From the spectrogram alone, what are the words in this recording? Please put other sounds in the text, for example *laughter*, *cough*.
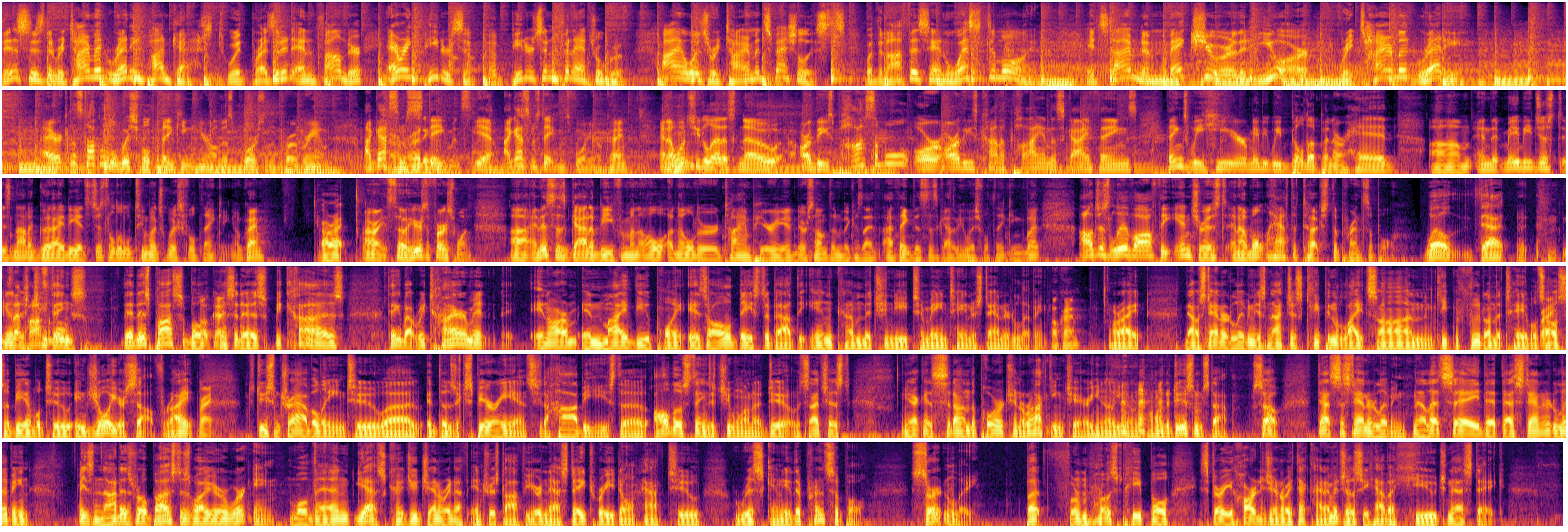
This is the Retirement Ready Podcast with President and Founder Eric Peterson of Peterson Financial Group, Iowa's retirement specialists with an office in West Des Moines. It's time to make sure that you're retirement ready. Eric, let's talk a little wishful thinking here on this portion of the program. I got some Alrighty. statements. Yeah, I got some statements for you, okay? And I want you to let us know are these possible or are these kind of pie in the sky things, things we hear, maybe we build up in our head, um, and that maybe just is not a good idea. It's just a little too much wishful thinking, okay? All right. All right, so here's the first one, uh, and this has got to be from an old, an older time period or something because I, I think this has got to be wishful thinking. But I'll just live off the interest and I won't have to touch the principal. Well, that you know, that there's possible? two things that is possible. Okay. Yes, it is because think about retirement in our in my viewpoint is all based about the income that you need to maintain a standard of living. Okay. All right. Now, standard of living is not just keeping the lights on and keeping food on the table. It's Right. also being able to enjoy yourself, right? Right. To do some traveling, to uh, those experience, the hobbies, the all those things that you want to do. It's not just you're not going to sit on the porch in a rocking chair. You know, you don't *laughs* want to do some stuff. So that's the standard living. Now, let's say that that standard living is not as robust as while you're working. Well, then, yes, could you generate enough interest off of your nest egg where you don't have to risk any of the principal? Certainly. But for *laughs* most people, it's very hard to generate that kind of interest unless you have a huge nest egg.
